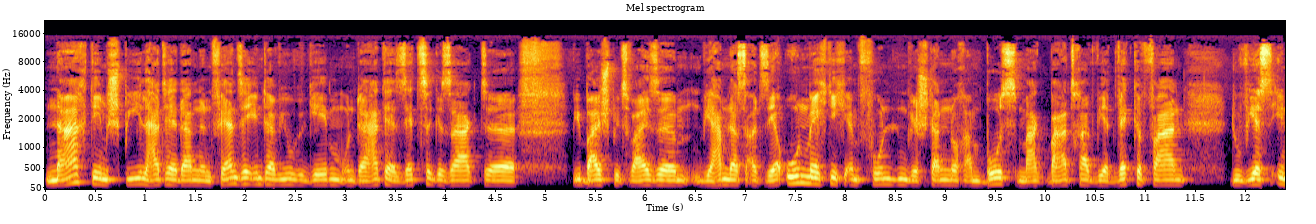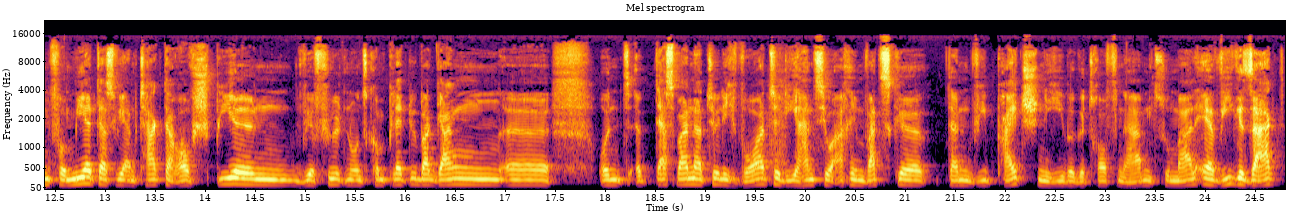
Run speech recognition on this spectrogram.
nach dem Spiel hat er dann ein Fernsehinterview gegeben und da hat er Sätze gesagt, äh, wie beispielsweise, wir haben das als sehr ohnmächtig empfunden, wir standen noch am Bus, Marc Bartra wird weggefahren, Du wirst informiert, dass wir am Tag darauf spielen. Wir fühlten uns komplett übergangen. Äh, und äh, das waren natürlich Worte, die Hans-Joachim Watzke dann wie Peitschenhiebe getroffen haben, zumal er, wie gesagt,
